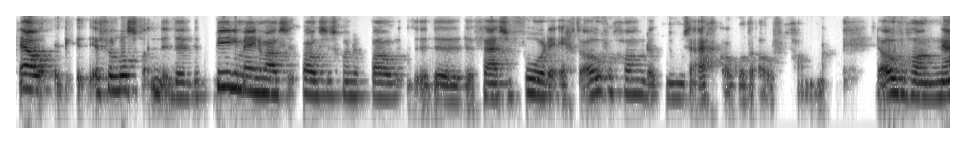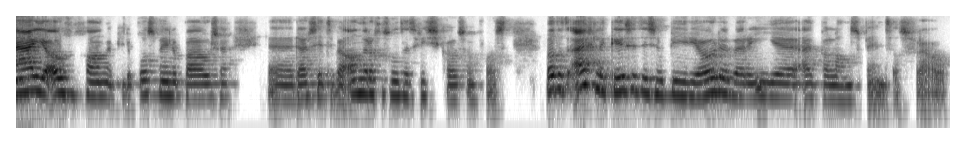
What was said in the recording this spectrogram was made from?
Nou, even los van de, de, perimenopauze is gewoon de, de, de, fase voor de echte overgang. Dat noemen ze eigenlijk ook wel de overgang. De overgang na je overgang heb je de postmenopauze. Uh, daar zitten weer andere gezondheidsrisico's aan vast. Wat het eigenlijk is, het is een periode waarin je uit balans bent als vrouw.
